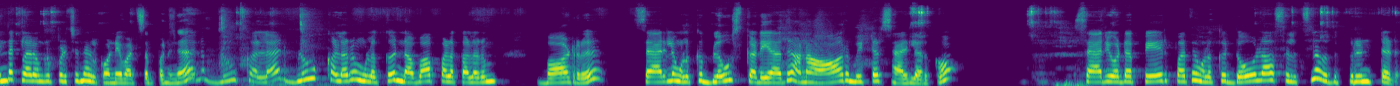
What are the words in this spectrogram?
இந்த கலர் உங்களுக்கு பிடிச்சது எங்களுக்கு உடனே வாட்ஸ்அப் பண்ணுங்க. ப்ளூ கலர் ப்ளூ கலரும் உங்களுக்கு நவாப்பழ கலரும் பார்டரு சேரீல உங்களுக்கு ப்ளவுஸ் கிடையாது ஆனால் ஆறு மீட்டர் சேரீல இருக்கும். சாரியோட பேர் பார்த்து உங்களுக்கு டோலா சில்க்ஸில் அது பிரிண்டட்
